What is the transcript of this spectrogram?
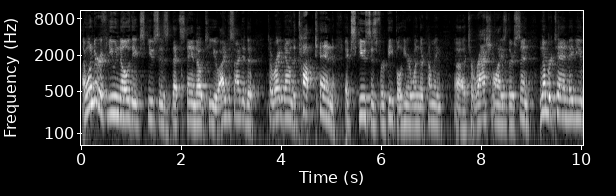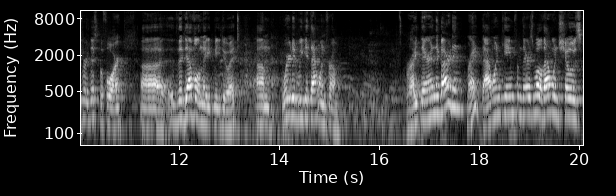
I wonder if you know the excuses that stand out to you. I decided to, to write down the top 10 excuses for people here when they're coming uh, to rationalize their sin. Number 10, maybe you've heard this before. Uh, the devil made me do it. Um, where did we get that one from? Right there in the garden, right? That one came from there as well. That one shows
